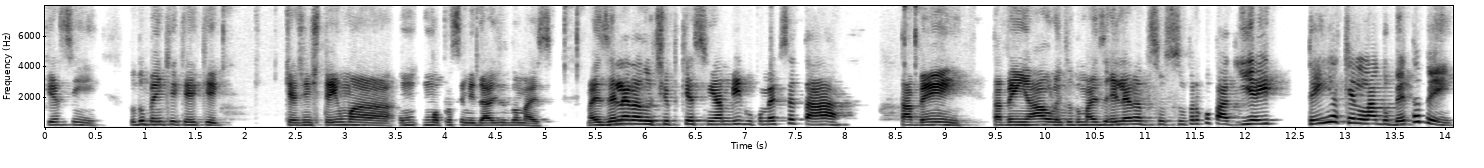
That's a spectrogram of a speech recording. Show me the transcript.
que, assim, tudo bem que, que, que, que a gente tem uma, uma proximidade e tudo mais, mas ele era do tipo que, assim, amigo, como é que você tá? Tá bem? Tá bem em aula e tudo mais? Ele era super preocupado. E aí tem aquele lado B também,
